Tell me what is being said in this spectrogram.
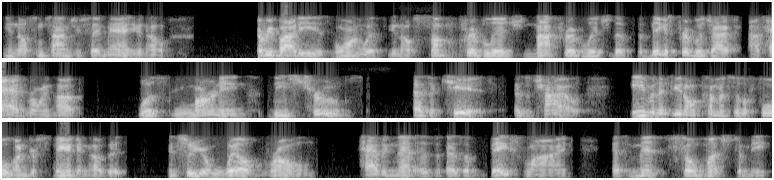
You know, sometimes you say, man, you know, everybody is born with you know some privilege, not privilege. The the biggest privilege I've I've had growing up was learning these truths as a kid, as a child. Even if you don't come into the full understanding of it until you're well grown, having that as as a baseline has meant so much to me.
